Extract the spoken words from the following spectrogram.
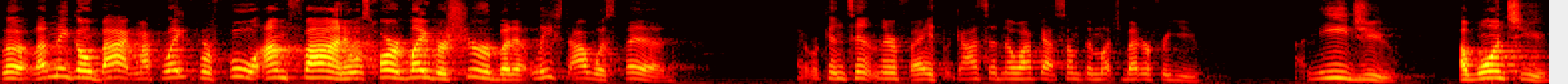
look, let me go back. My plates were full. I'm fine. It was hard labor, sure, but at least I was fed. They were content in their faith, but God said, no, I've got something much better for you. I need you. I want you.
